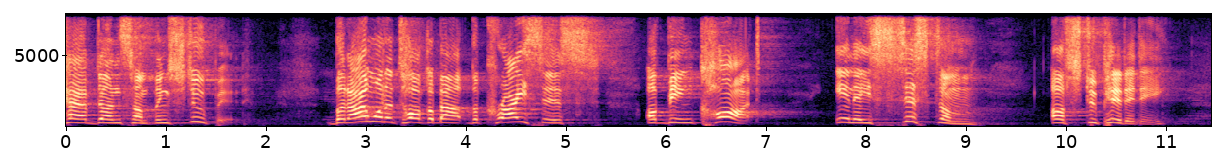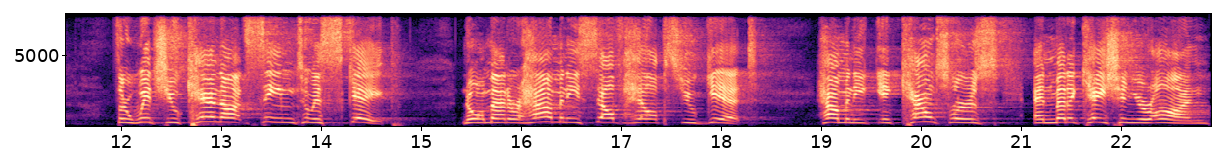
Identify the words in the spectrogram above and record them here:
have done something stupid. But I want to talk about the crisis of being caught in a system of stupidity through which you cannot seem to escape, no matter how many self helps you get, how many counselors and medication you're on.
